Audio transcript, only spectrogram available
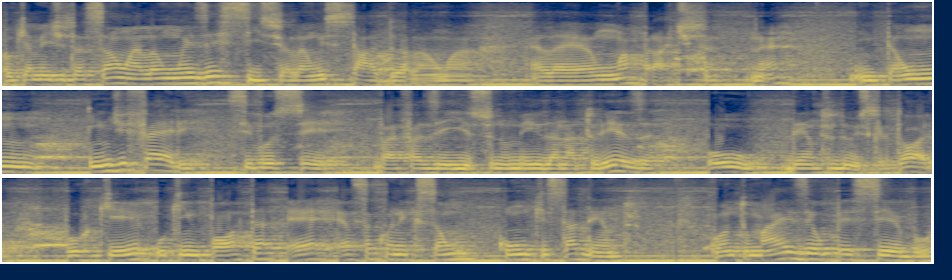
Porque a meditação ela é um exercício, ela é um estado, ela é uma, ela é uma prática, né? Então, indifere se você vai fazer isso no meio da natureza ou dentro do escritório, porque o que importa é essa conexão com o que está dentro. Quanto mais eu percebo,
